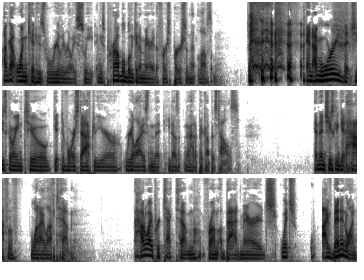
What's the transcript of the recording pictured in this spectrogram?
I've got one kid who's really, really sweet, and he's probably going to marry the first person that loves him. and I'm worried that she's going to get divorced after a year, realizing that he doesn't know how to pick up his towels. And then she's going to get half of what I left him. How do I protect him from a bad marriage? Which I've been in one.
